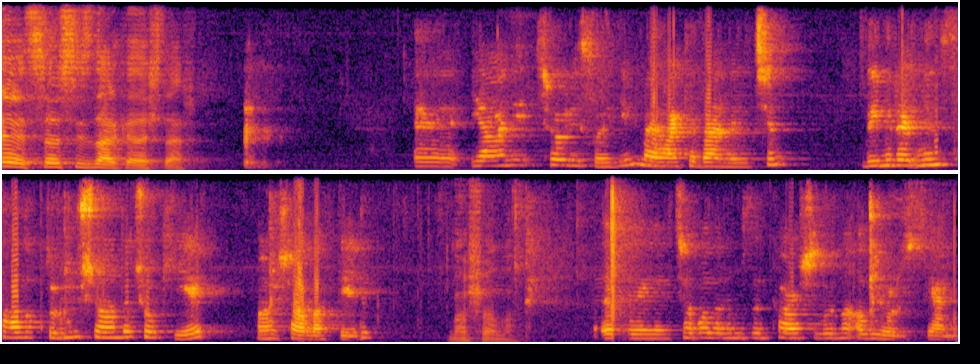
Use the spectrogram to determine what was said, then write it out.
evet söz sizde arkadaşlar. Ee, yani şöyle söyleyeyim merak edenler için. Demirel'in sağlık durumu şu anda çok iyi. Maşallah diyelim. Maşallah. Ee, çabalarımızın karşılığını alıyoruz yani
